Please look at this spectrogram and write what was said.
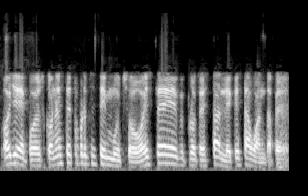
oye, pues con este no protestéis mucho, o este protestadle, que este aguanta, pero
